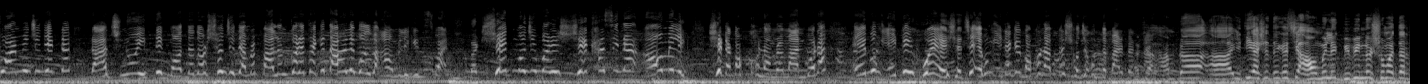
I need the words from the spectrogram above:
ফর্মে যদি একটা রাজনৈতিক মতাদর্শ যদি আমরা পালন করে থাকি তাহলে বলব আওয়ামী লীগ ফাইন বাট শেখ মুজিবুরের শেখ হাসিনার আওয়ামী লীগ সেটা কখনো আমরা মানবো না। এবং এটাই হয়ে এসেছে এবং এটাকে কখনো আপনারা সহ্য করতে পারবেন না আমরা আহ, ইতিহাসে দেখেছি আওয়ামী লীগ বিভিন্ন সময় তার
